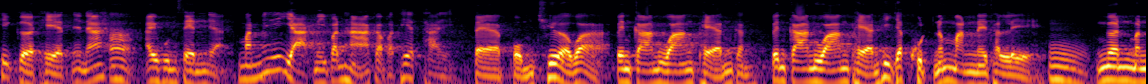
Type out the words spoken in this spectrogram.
ที่เกิดเหตุเนี่ยนะอ่า ไอฮุนเซนเนี่ยมันไม่ได้อยากมีปัญหากับประเทศไทย แต่ผมเชื่อว่าเป็นการวางแผนกัน เป็นการวางแผนที่จะขุดน้ำมันในทะเลอืมเงินมัน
